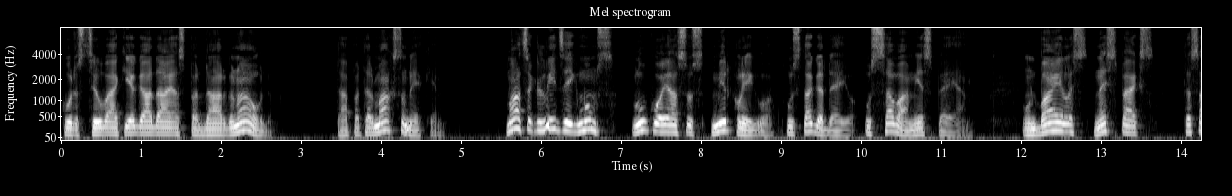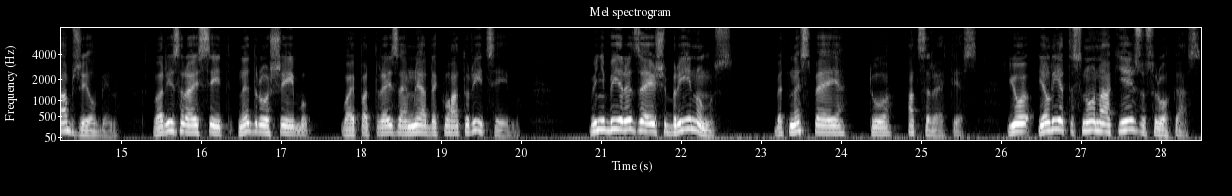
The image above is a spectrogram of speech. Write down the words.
kuras cilvēki iegādājās par dārgu naudu. Tāpat ar māksliniekiem. Mācekļi līdzīgi mums lūkojās uz mirklīgo, uz tagadējo, uz savām iespējām un bailes, nespēks, tas apžilbina, var izraisīt nedrošību vai pat reizēm neadekvātu rīcību. Viņi bija redzējuši brīnumus, bet nespēja to atcerēties, jo, ja lietas nonāk Jēzus rokās,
